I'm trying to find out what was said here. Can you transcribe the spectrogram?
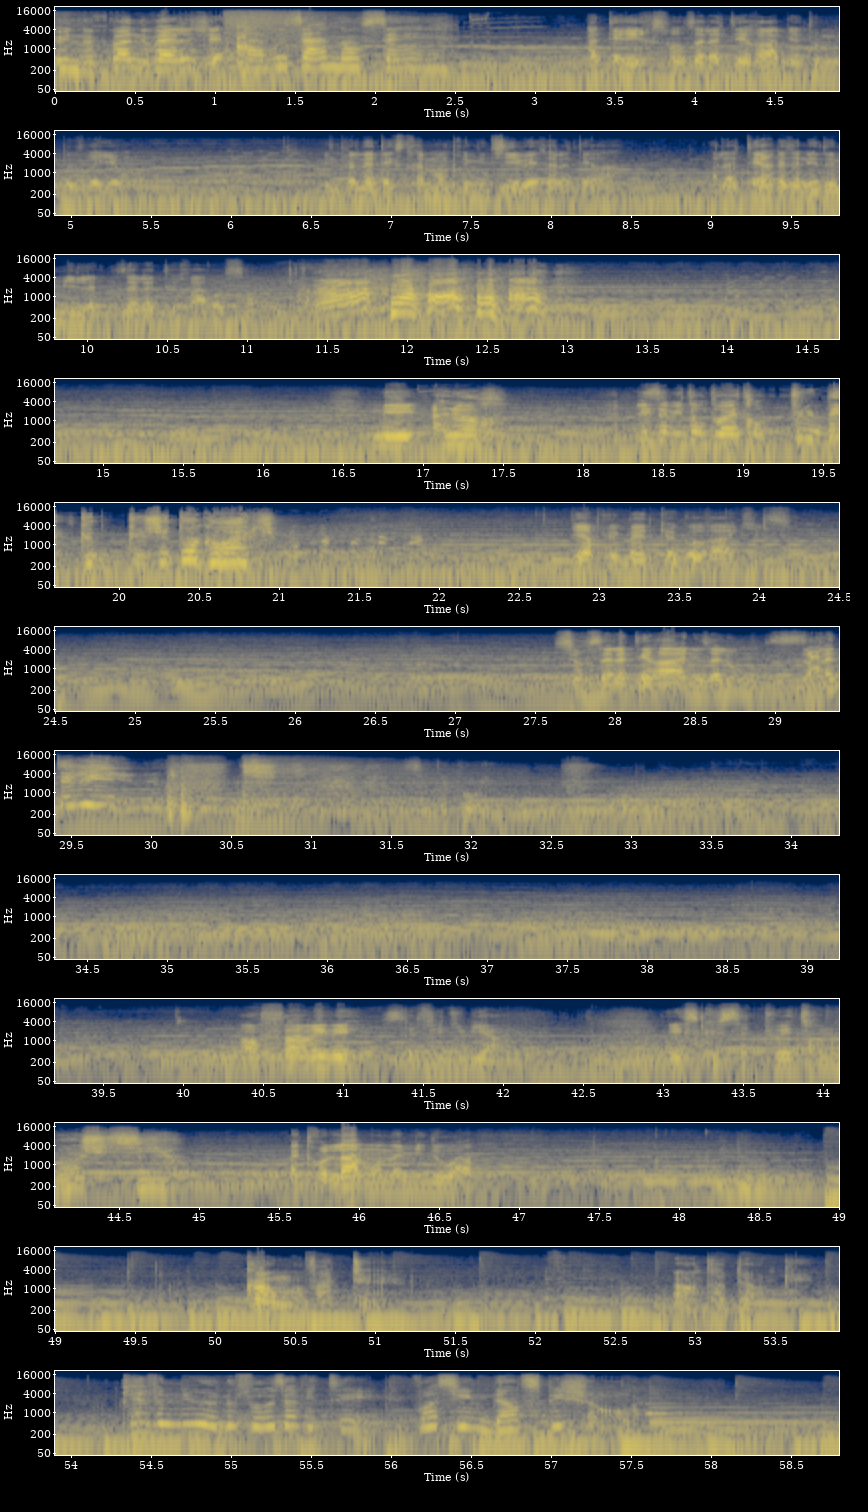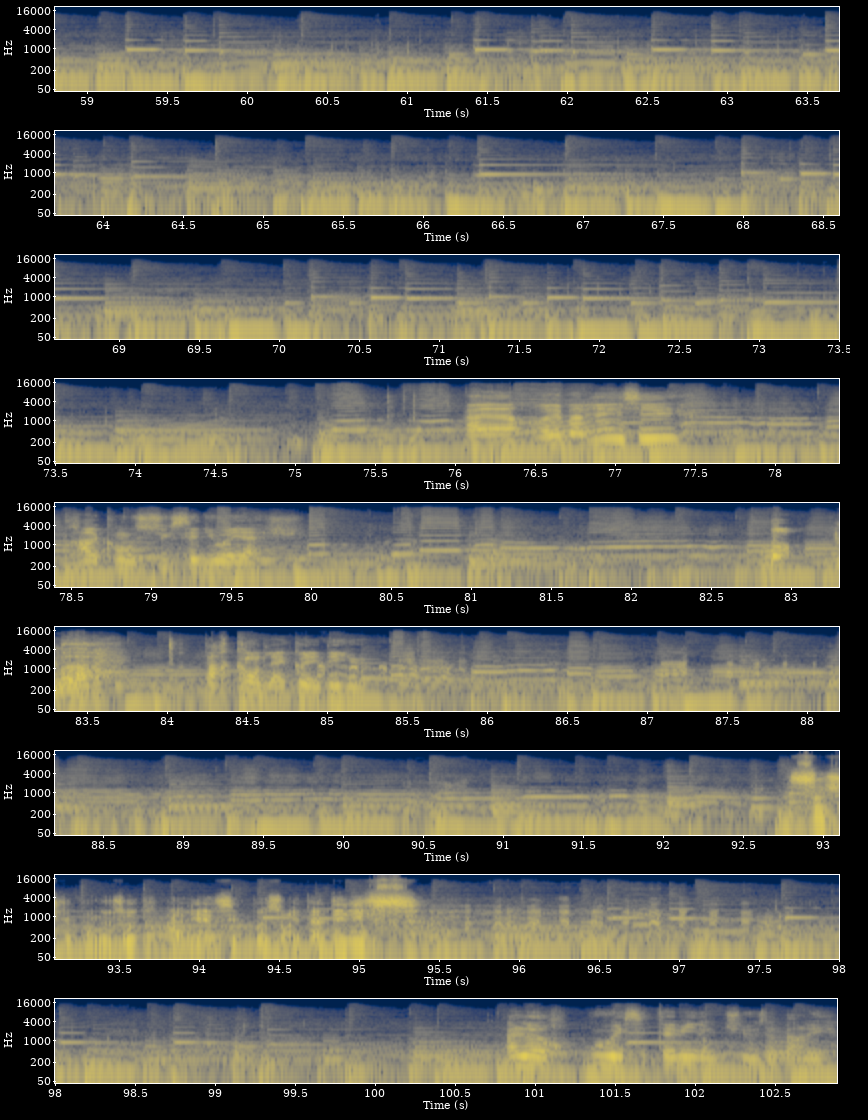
Une bonne nouvelle, j'ai à vous annoncer. Atterrir sur Zalaterra, bientôt nous devrions. Une planète extrêmement primitive est Zalaterra. À la Terre des années 2000, Zalaterra ressemble. Mais alors Les habitants doivent être plus bêtes que, que chez toi, Gorak Bien plus bêtes que Gorak ils sont. Sur Zalaterra, nous allons Zalaterri C'était pourri. Enfin arrivé, ça fait du bien. Est-ce que ça peut être moche ici? Être là, mon ami Doigt. Comment vas-tu? Entre donc. Bienvenue à nouveaux invités. Voici une danse spéciale. Alors, on est pas bien ici? Traquons le succès du voyage. Par contre, l'alcool est dégueu. Alors, où est cet ami dont tu nous as parlé?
